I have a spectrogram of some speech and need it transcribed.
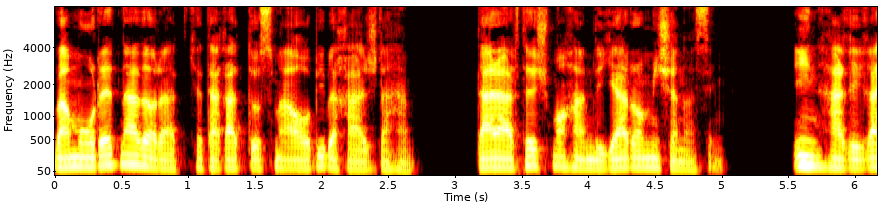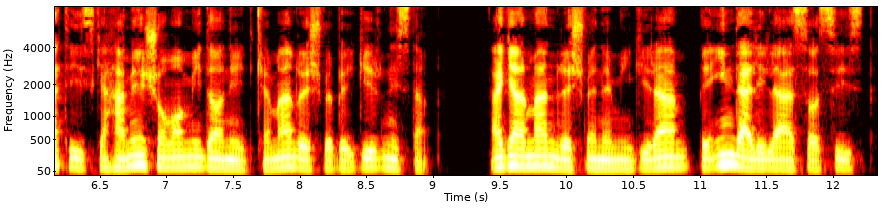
و مورد ندارد که تقدس معابی به خرج دهم. در ارتش ما همدیگر را می‌شناسیم. این حقیقتی است که همه شما می‌دانید که من رشوه بگیر نیستم. اگر من رشوه نمی‌گیرم به این دلیل اساسی است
